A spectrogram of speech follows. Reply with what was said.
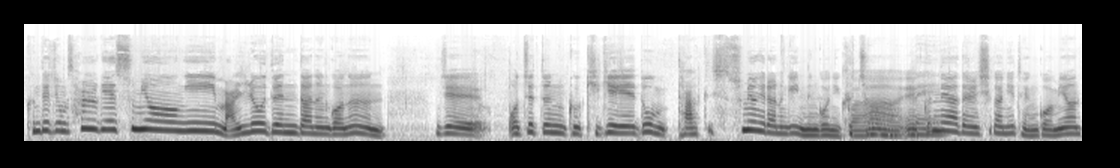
근데 지금 설계 수명이 만료된다는 거는 이제 어쨌든 그 기계에도 다 수명이라는 게 있는 거니까 예, 네. 끝내야 될 시간이 된 거면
